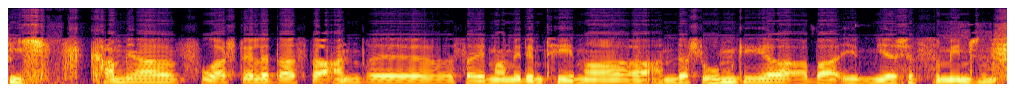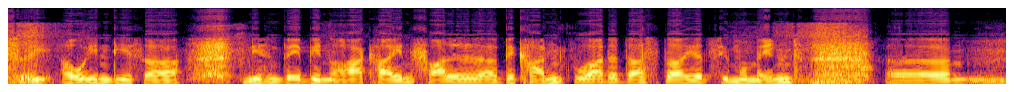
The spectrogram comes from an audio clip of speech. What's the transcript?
Ich kann mir vorstellen, dass da andere, sag ich mal, mit dem Thema äh, anders umgehen, aber mir ist jetzt zumindest auch in dieser in diesem Webinar kein Fall äh, bekannt geworden, dass da jetzt im Moment ähm,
